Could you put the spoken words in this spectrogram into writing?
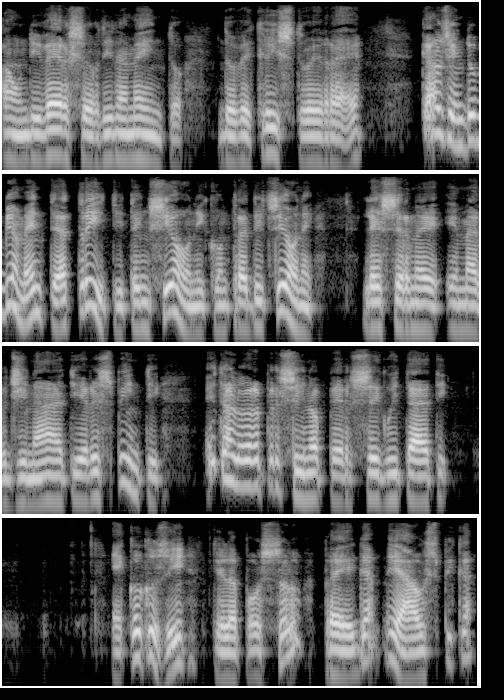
a un diverso ordinamento dove Cristo è Re, causa indubbiamente attriti, tensioni, contraddizioni, l'esserne emarginati e respinti e talora persino perseguitati. Ecco così che l'Apostolo prega e auspica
